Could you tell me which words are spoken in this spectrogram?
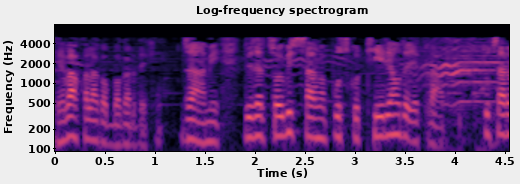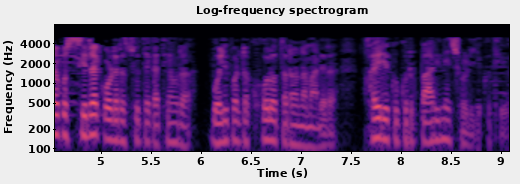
हेवा खोलाको बगर देखेँ जहाँ हामी दुई हजार चौबिस सालमा पुसको ठिर्याउँदा एक रात तुचारोको सिरक ओढेर सुतेका थियौँ र भोलिपल्ट खोरो तर नमानेर खैरे कुकुर पारी नै छोडिएको थियो।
